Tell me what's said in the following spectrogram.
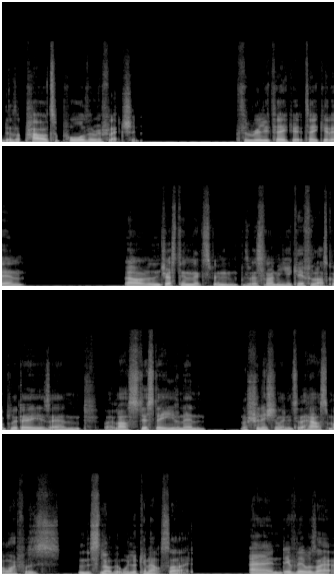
There's a power to pause and reflection to really take it take it in. Oh, interesting. It's been it's been in the UK for the last couple of days, and last yesterday evening, I finished and went into the house. My wife was in the snow, and we're looking outside. And if there was like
